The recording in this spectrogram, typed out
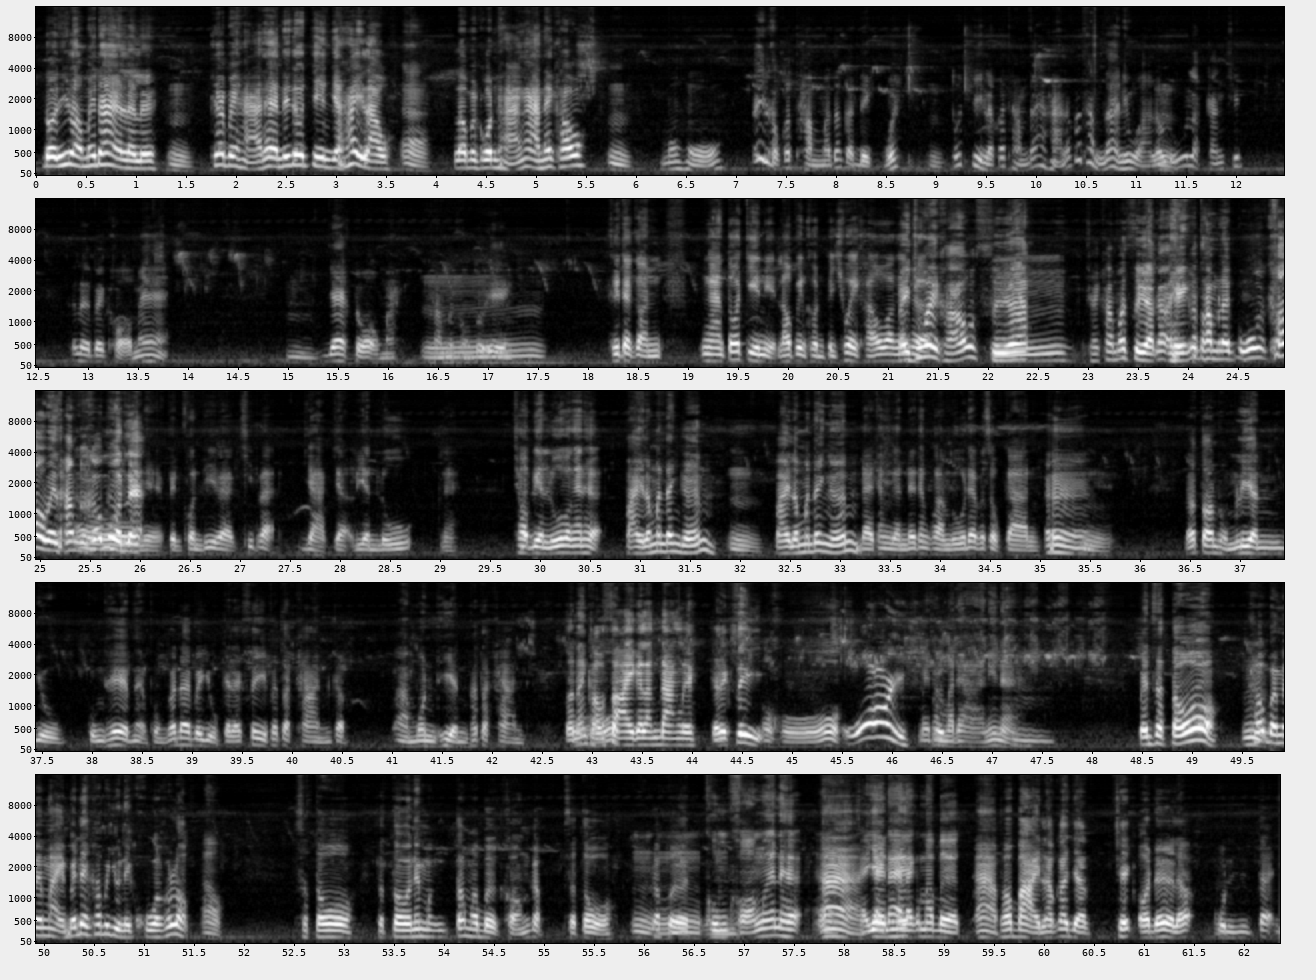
โดยที่เราไม่ได้อะไรเลย อืมแค่ไปหาแทนที่โต๊ะจีนจะให้เรา เออ เราเป็นคนหางานให้เขาอืม โมโหเอ้ยเราก็ทำมาตั้งแต่เด็กเว้ยอืมโต๊ะจีนเราก็ทำได้อาหารเราก็ทำได้นี่หว่า เราอืม รู้หลักการคิด ก็เลยไปขอแม่ อืม แยกตัวออกมา ทำเป็นของตัวเอง มคือแต่ก่อนงานโต๊ะจีนนี่เราเป็นคนไปช่วยเขาว่าไปงั้นเถอะช่วยเขาเสือกมใช้คำว่าเสือกอะเห็นก็ทำอะไรกูก็เข้าไปทำกับเขาหมดแหละโอ้เนี่ยเป็นคนที่แบบคิดว่าอยากจะเรียนรู้นะชอบเรียนรู้ว่างั้นเถอะ ไปแล้วมันได้เงิน อืม ไปแล้วมันได้เงิน ได้ทั้งเงินได้ทั้งความรู้ได้ประสบการณ์เออออืมแล้วตอนผมเรียนอยู่กรุงเทพเนี่ย ผมก็ได้ไปอยู่กาแล็กซี่พัตตาคารกับอ่ามนเทียนพัตตาคาร ตอนนั้นเขาทรายกำลังดังเลยกาแล็กซี่โอ้โห โอ้ยไม่ธรรมดานี่นะอืมเป็นสโตร์อืมเข้าไปใหม่ๆ ไม่ได้เข้าไปอยู่ในครัวเขาหรอกอ้าวสโตร์สโตร์เนี่ยมันต้องมาเบิกของกับสโตร์ อืมก็เปิดคุมของว่างั้นเถอะอ่าใครอยากได้เย็นเนี่ย อะไรก็มาเบิก อ่าพอบ่ายเราก็จะ เช็คออเดอร์ แล้วคุณ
